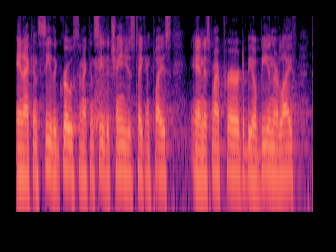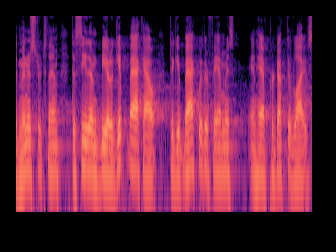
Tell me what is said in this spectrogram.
and I can see the growth and I can see the changes taking place. And it's my prayer to be able to be in their life, to minister to them, to see them be able to get back out, to get back with their families, and have productive lives.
